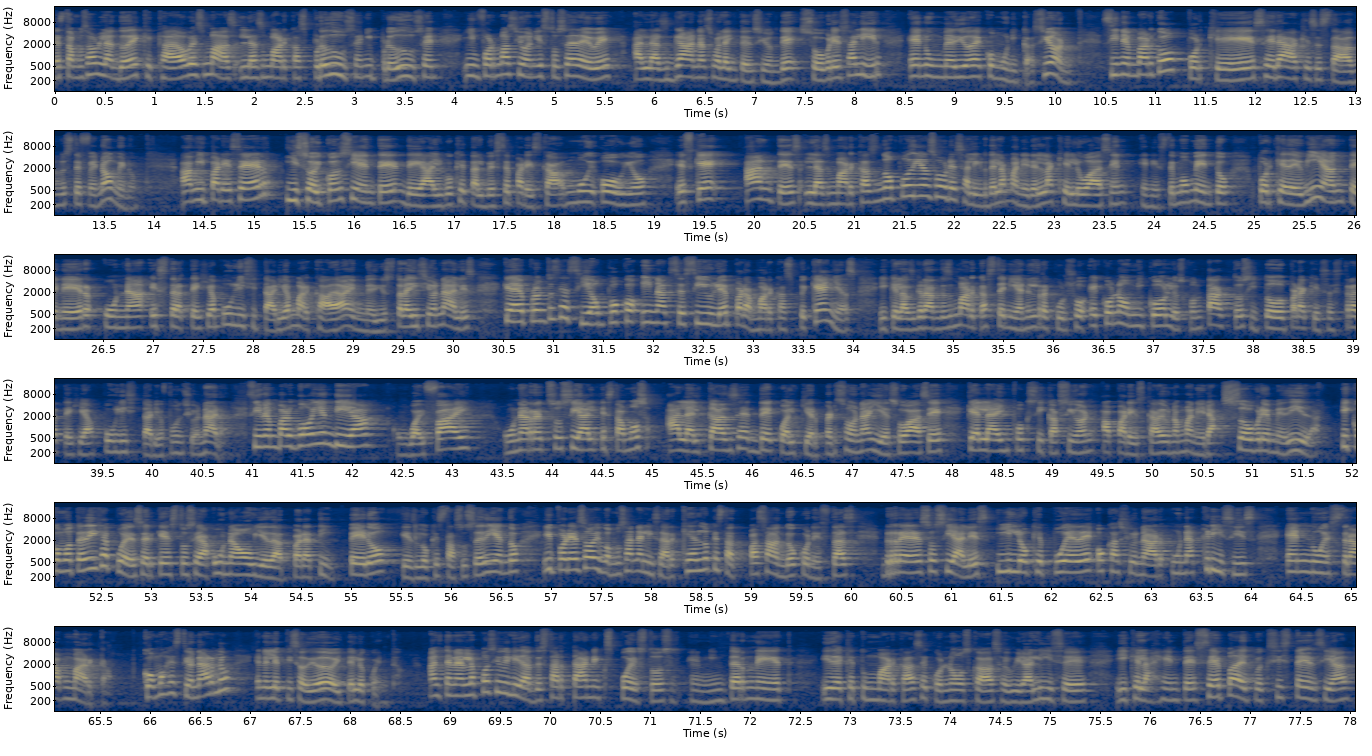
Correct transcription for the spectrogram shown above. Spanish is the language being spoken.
Estamos hablando de que cada vez más las marcas producen y producen información y esto se debe a las ganas o a la intención de sobresalir en un medio de comunicación. Sin embargo, ¿por qué será que se está dando este fenómeno? A mi parecer, y soy consciente de algo que tal vez te parezca muy obvio, es que antes las marcas no podían sobresalir de la manera en la que lo hacen en este momento porque debían tener una estrategia publicitaria marcada en medios tradicionales que de pronto se hacía un poco inaccesible para marcas pequeñas y que las grandes marcas tenían el recurso económico, los contactos y todo para que esa estrategia publicitaria funcionara. Sin embargo, hoy en día con Wi-Fi, una red social, estamos al alcance de cualquier persona y eso hace que la infoxicación aparezca de una manera sobremedida. Y como te dije, puede ser que esto sea una obviedad para ti, pero es lo que está sucediendo y por eso hoy vamos a analizar qué es lo que está pasando con estas redes sociales y lo que puede ocasionar una crisis en nuestra marca. ¿Cómo gestionarlo? En el episodio de hoy te lo cuento. Al tener la posibilidad de estar tan expuestos en Internet, y de que tu marca se conozca, se viralice y que la gente sepa de tu existencia,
